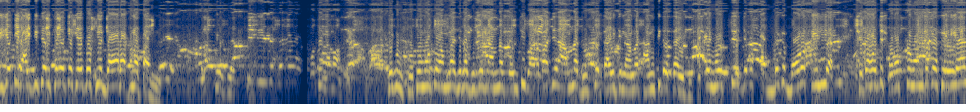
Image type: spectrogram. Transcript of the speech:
বিজেপির আইপিসিএল ফেলেছে সেই প্রশ্নের জবাব এখনও পাইনি। দেখুন, প্রথমত আমরা যেটা বুঝেছি, আমরা বলছি বারবার যে আমরা ঢুকতে চাইছি না, আমরা শান্তিতে চাইছি। সেকেন্ড হচ্ছে যেটা সব থেকে বড় ফেলিয়ার সেটা হচ্ছে স্বরাষ্ট্র মন্ত্রকের ফেলিয়ার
